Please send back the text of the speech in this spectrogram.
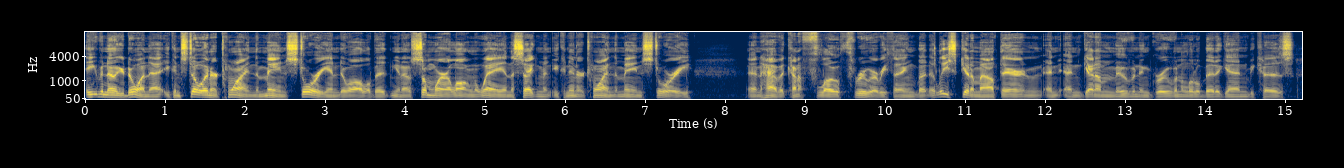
even though you're doing that, you can still intertwine the main story into all of it. You know, somewhere along the way in the segment, you can intertwine the main story and have it kind of flow through everything, but at least get them out there and, and, and get them moving and grooving a little bit again because –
